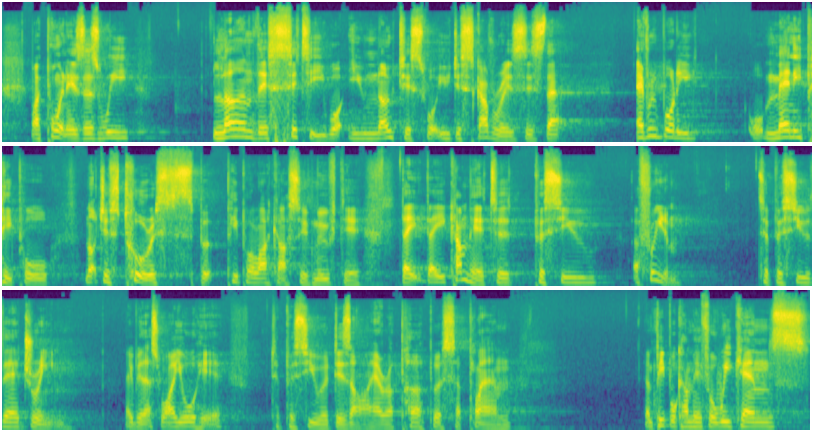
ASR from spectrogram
my point is, as we learn this city, what you notice, what you discover is, is that everybody, or many people, not just tourists, but people like us who've moved here, they, they come here to pursue a freedom, to pursue their dream. Maybe that's why you're here, to pursue a desire, a purpose, a plan. And people come here for weekends.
